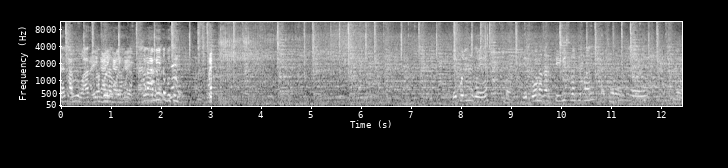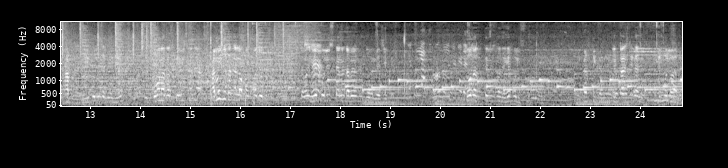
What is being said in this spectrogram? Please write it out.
साहेब आम्ही वाद बोला, बोला, बोला. पण आम्ही इथं बसून हे पोलीस आहे हे? दोन हजार तेवीसमध्ये पण हे पोलीस आहे दोन हजार तेवीसमध्ये आम्ही सुद्धा त्या लोकांमध्ये होतो. त्यामुळे हे पोलीस त्यांना डबे देऊन द्यायचे. दोन हजार तेवीसमध्ये हे पोलीस. एकाच ठिकाणी. एकाच ठिकाणी. हे पोलीस आले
